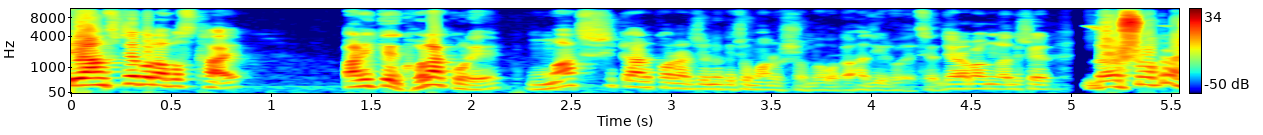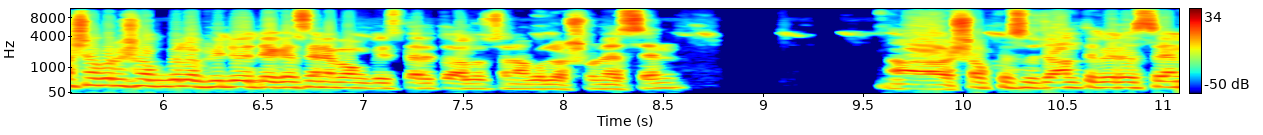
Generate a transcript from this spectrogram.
এই আনস্টেবল অবস্থায় পানিকে ঘোলা করে মাছ শিকার করার জন্য কিছু মানুষ সম্ভবত হাজির হয়েছে, যারা বাংলাদেশের দর্শক, আশা করি সবগুলো ভিডিও দেখেছেন এবং বিস্তারিত আলোচনাগুলো শুনেছেন। সবকিছু জানতে পেরেছেন,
